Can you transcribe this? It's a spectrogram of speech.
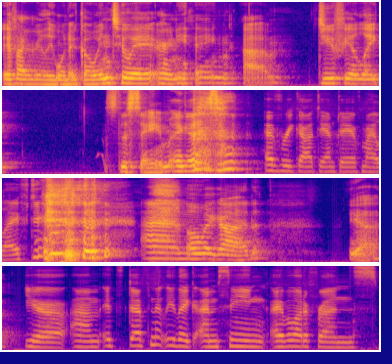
if I really want to go into it or anything. Um, do you feel like it's the same, I guess? Every goddamn day of my life, dude. um, oh my god. Yeah. Yeah, um, it's definitely like I'm seeing. I have a lot of friends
